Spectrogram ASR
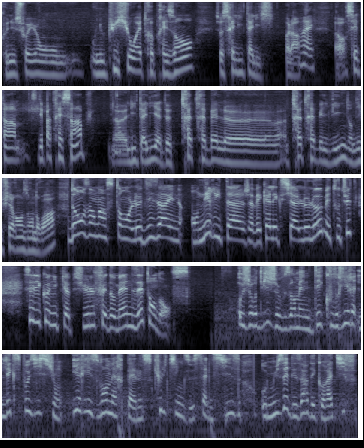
que nous soyons, où nous puissions être présents, ce serait l'Italie. Voilà. Alors c'est un, ce n'est pas très simple. Euh, L'Italie a de très très belles, euh, très très belles vignes dans différents endroits. Dans un instant, le design en héritage avec Alexia Leleu, mais tout de suite, c'est l'iconique capsule Phénomènes et tendances. Aujourd'hui, je vous emmène découvrir l'exposition Iris van Herpen Sculpting the Senses au Musée des Arts Décoratifs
